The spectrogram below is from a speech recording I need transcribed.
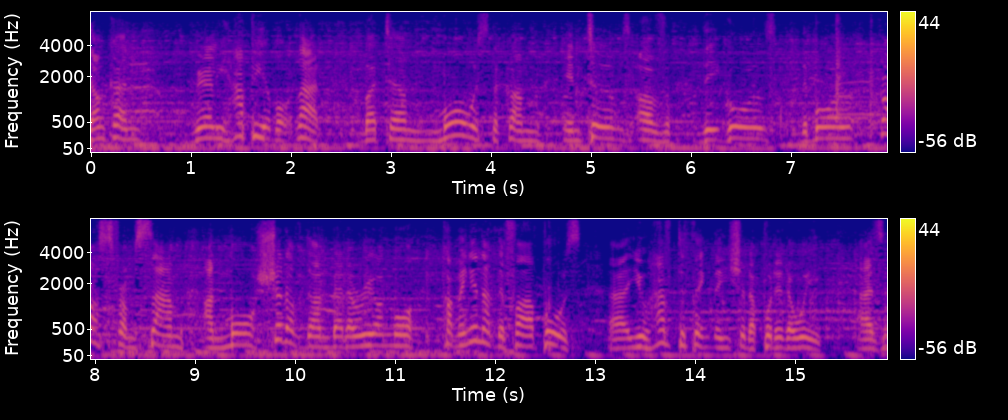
Duncan really happy about that. But um, more was to come in terms of the goals, the ball crossed from Sam, and Moore should have done better. Rion Moore coming in at the far post. Uh, you have to think that he should have put it away. As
